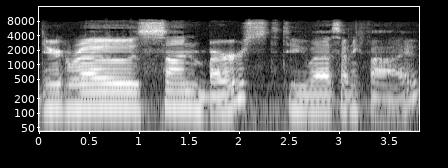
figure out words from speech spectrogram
Derrick Rose Sunburst to uh, 75.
